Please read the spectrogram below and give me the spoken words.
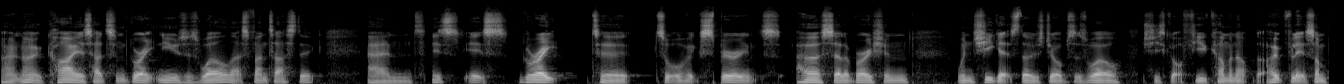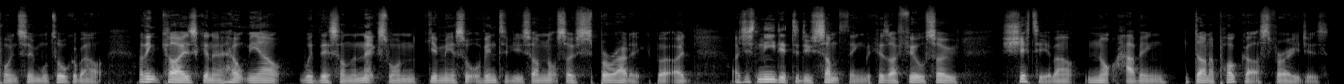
I don't know. Kae has had some great news as well. That's fantastic. And it's it's great to sort of experience her celebration when she gets those jobs as well. She's got a few coming up that hopefully at some point soon we'll talk about. I think Kae's going to help me out with this on the next one, give me a sort of interview so I'm not so sporadic. But I, I just needed to do something because I feel so shitty about not having done a podcast for ages.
